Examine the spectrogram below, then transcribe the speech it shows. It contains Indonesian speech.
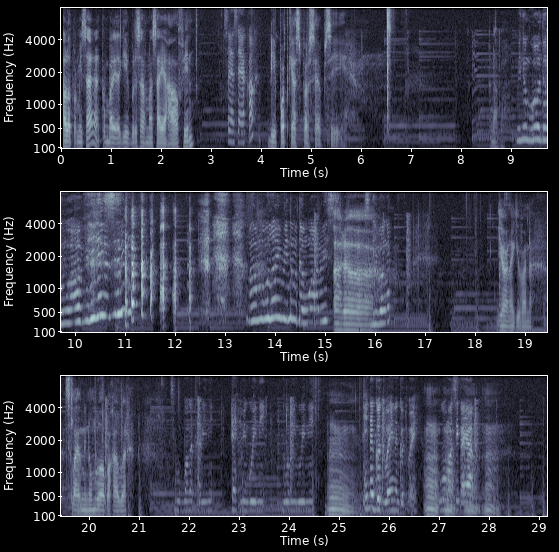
Halo pemirsa, kembali lagi bersama saya Alvin Saya saya kak. di podcast Persepsi. Kenapa? Minum gua udah mau habis. Belum mulai minum udah mau habis. Aduh, Sedih banget. gimana gimana? Selain minum lu apa kabar? Sibuk banget hari ini. Eh minggu ini, dua minggu ini. Hmm, In a good way, in a good way. hmm, Gua hmm, masih kayak- hmm, hmm.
